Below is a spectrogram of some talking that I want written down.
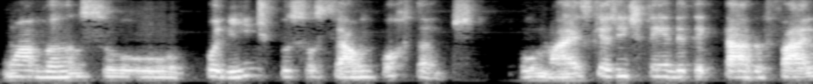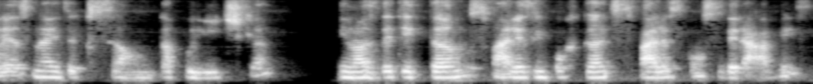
um avanço político, social importante. Por mais que a gente tenha detectado falhas na execução da política, e nós detectamos falhas importantes, falhas consideráveis,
